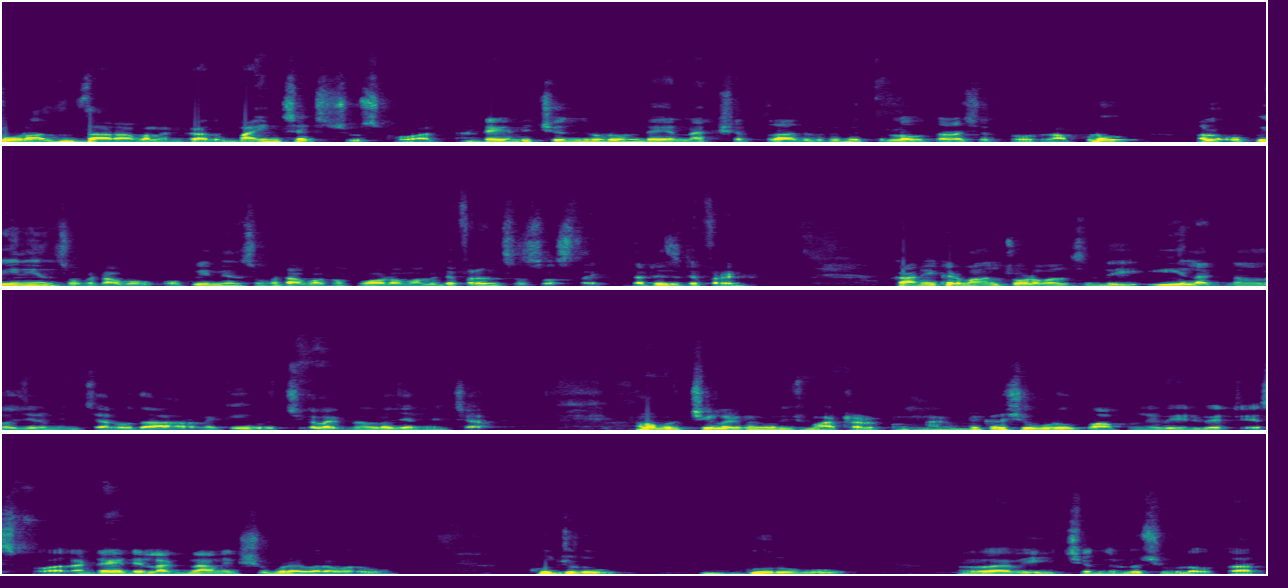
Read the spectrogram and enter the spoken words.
చూడాల్సిన తారాబలం కాదు. మైండ్ సెట్స్ చూసుకోవాలి. అంటే ఏంటి? చంద్రుడు ఉండే నక్షత్రాధిపతి మిత్రులు అవుతాడా? శత్రువు అవుతాడు? అప్పుడు వాళ్ళ ఒపీనియన్స్ ఒకటి అవ్వవు. ఒపీనియన్స్ ఒకటి అవ్వకపోవడం వల్ల డిఫరెన్సెస్ వస్తాయి. దట్ ఈస్ డిఫరెంట్ కానీ ఇక్కడ మనం చూడవలసింది ఈ లగ్నంలో జన్మించారు. ఉదాహరణకి వృచ్చిక లగ్నంలో జన్మించారు. మనం వృచ్చిక లగ్నం గురించి మాట్లాడుకుంటున్నాం. అంటే ఇక్కడ శివుడు పాపుల్ని వేరువేరు చేసుకోవాలి. అంటే ఏంటి? లగ్నానికి శుభుడు ఎవరెవరు? కుజుడు గురువు రవి చంద్రుడు శివుడు అవుతారు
